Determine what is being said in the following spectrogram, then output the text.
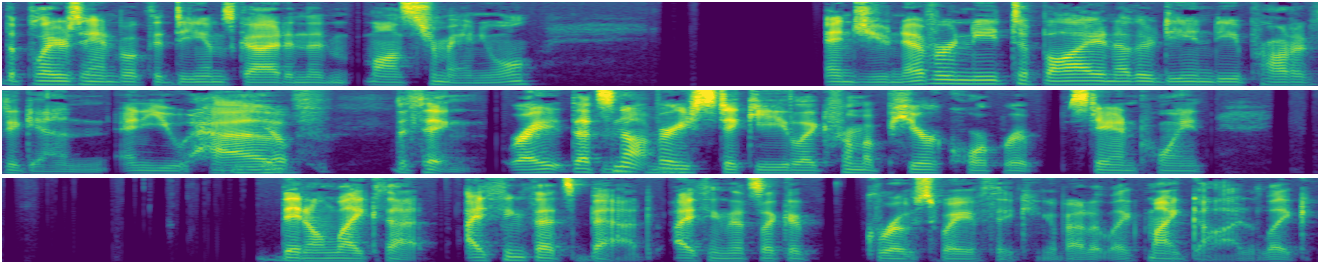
the player's handbook the DM's guide and the monster manual and you never need to buy another D&D product again and you have Yep. the thing right? That's not Mhm. very sticky like from a pure corporate standpoint. They don't like that. I think that's bad. I think that's like a gross way of thinking about it like my god like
